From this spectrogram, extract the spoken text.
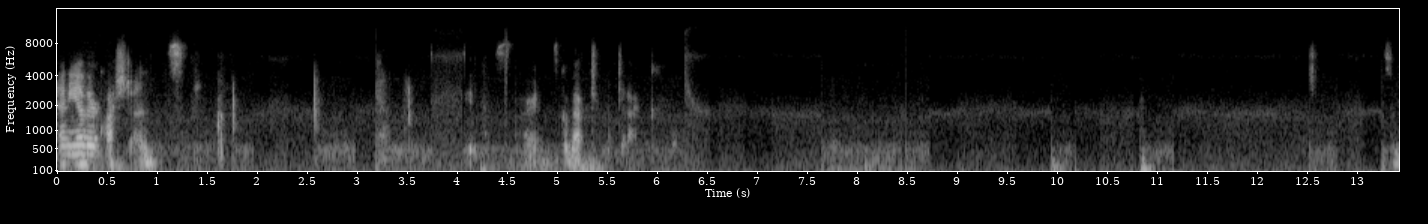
Any other questions? All right, let's go back to the deck. So we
